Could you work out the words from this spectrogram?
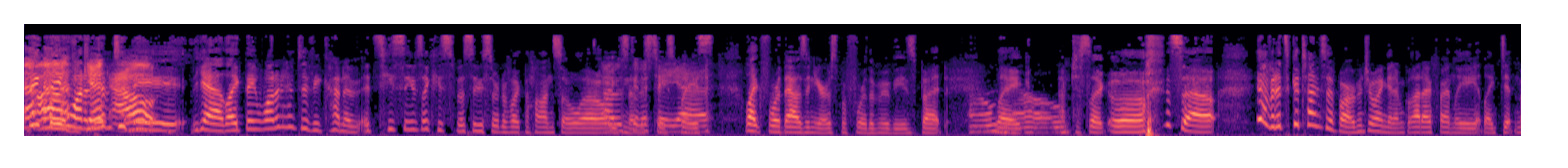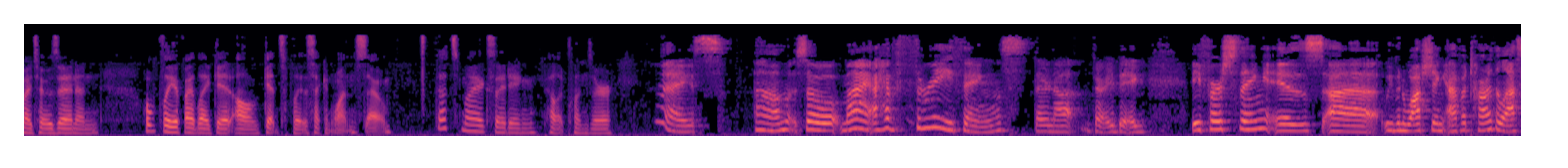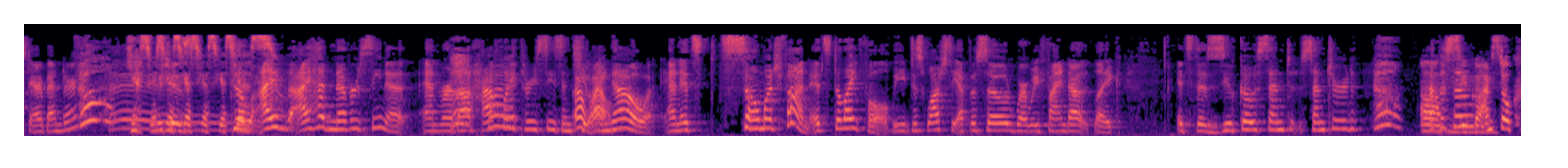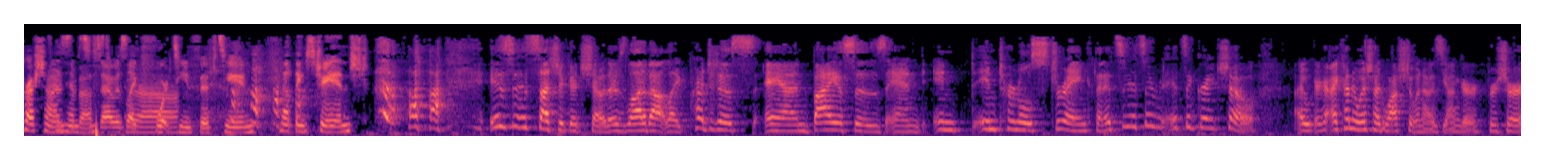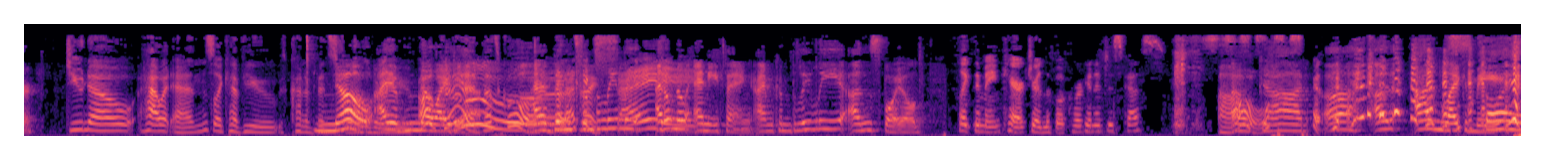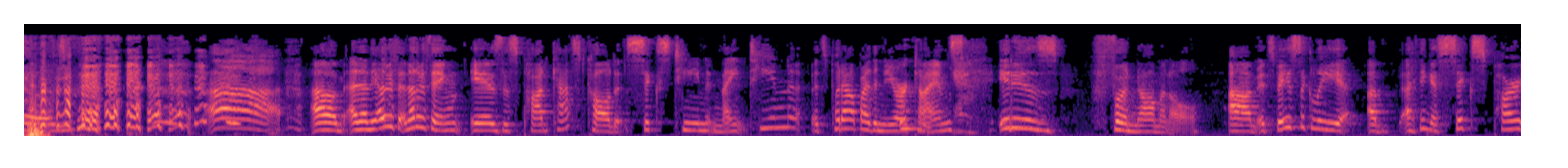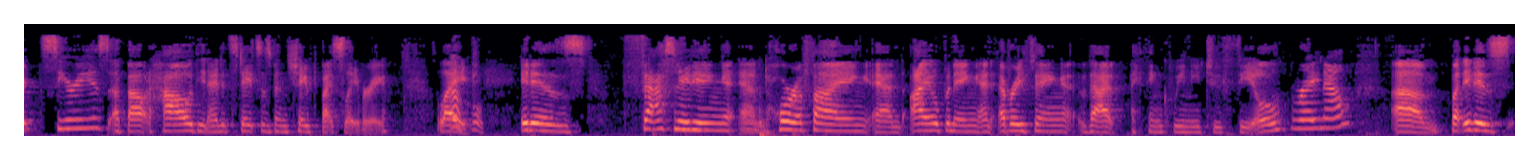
Like I think they wanted him to out. be yeah, like they wanted him to be kind of. It's, he seems like he's supposed to be sort of like the Han Solo. I even was though gonna this say, takes yeah. place like four thousand years before the movies, but Oh like no. I'm just like ugh. So yeah, but it's a good time so far. I'm enjoying it. I'm glad I finally like dipped my toes in, and hopefully if I like it, I'll get to play the second one. So that's my exciting palate cleanser. Nice. Um, so my, I have three things. They're not very big. The first thing is uh, we've been watching Avatar: The Last Airbender. yes, yes, which yes, yes, yes, yes, So yes. I've I had never seen it, and we're about halfway through season two. Oh, wow. I know, and it's so much fun. It's delightful. We just watched the episode where we find out like it's the Zuko cent- centered Oh, episode. Zuko. I'm still crushing on He's him since. I was like Yeah. 14, 15. Nothing's changed. is is such a good show. There's a lot about like prejudice and biases and in, internal strength, and it's it's a it's a great show. I, I kind of wish I'd watched it when I was younger, for sure. Do you know how it ends? Like, have you kind of been? No, I have you- no Oh, idea. That's cool. I've been That's completely. I don't know anything. I'm completely unspoiled. Like the main character in the book we're going to discuss. Oh, God, uh, I, I'm Like me. ah. Um, and then the other th- another thing is this podcast called 1619. It's put out by the New York Times. It is phenomenal. Um, it's basically a, I think, a six-part series about how the United States has been shaped by slavery. Like, cool. it is fascinating and horrifying and eye-opening and everything that I think we need to feel right now. Um, but it is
